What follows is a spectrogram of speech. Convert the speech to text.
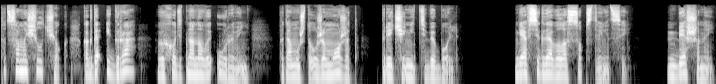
тот самый щелчок, когда игра выходит на новый уровень, потому что уже может причинить тебе боль. Я всегда была собственницей, бешеной,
